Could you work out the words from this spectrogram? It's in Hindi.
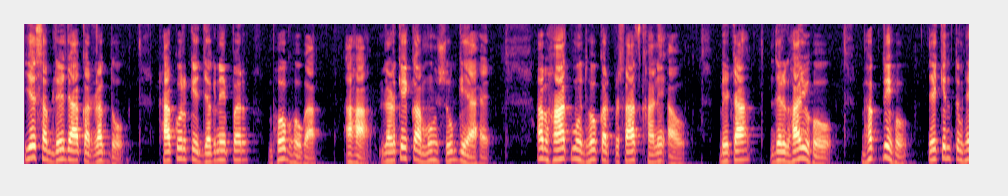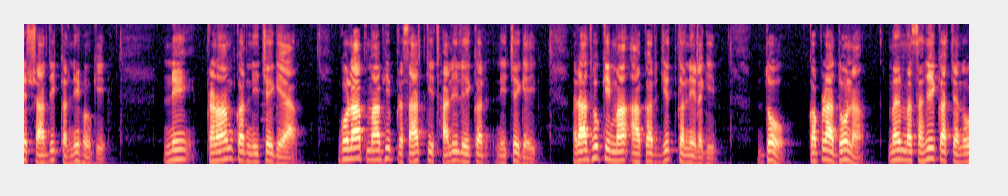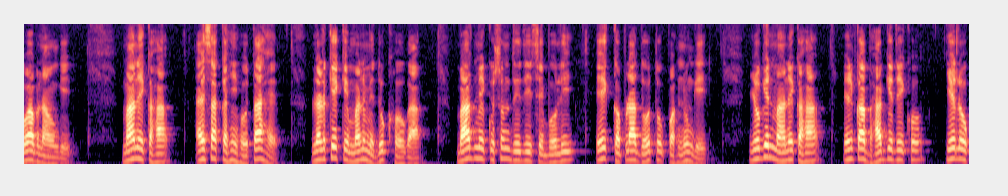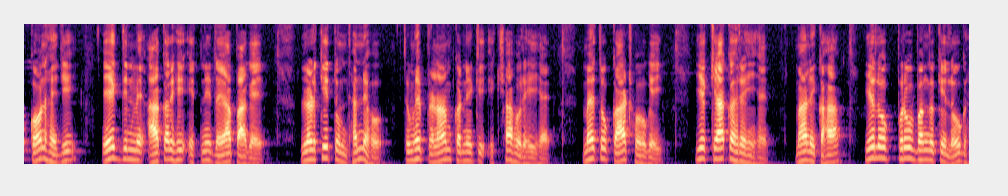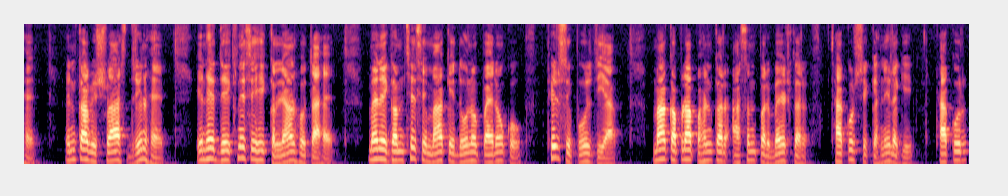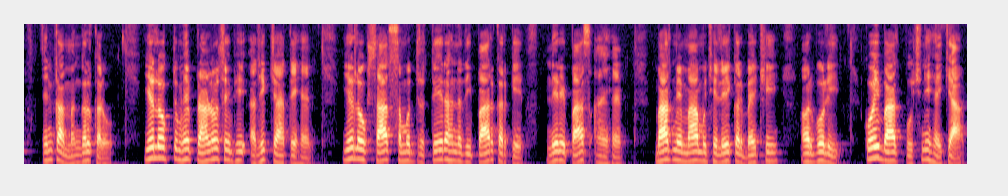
ये सब ले जाकर रख दो। ठाकुर के जगने पर भोग होगा। आहा, लड़के का मुँह सूख गया है। अब हाथ मुँह धोकर प्रसाद खाने आओ। बेटा, दीर्घायु हो, भक्ति हो, लेकिन तुम्हें शादी करनी होगी। ने प्रणाम कर नीचे गया। गोलाब माँ भी प्रसाद की थाली लेकर नीचे गई। राधु की माँ आकर जिद करने लगी। दो, कपड़ा दो ना, मैं मसहरी का चंदोआ बनाऊँगी। माँ ने कहा, ऐसा कहीं होता है? लड़के के मन में दुख होगा। बाद में कुसुम दीदी से बोली, एक कपड़ा दो तो पहनूँगी। योगिन माँ ने कहा, इनका भाग्य देखो, ये लोग कौन है जी? एक दिन में आकर ही इतनी दया पा गए। लड़की तुम धन्य हो। तुम्हें प्रणाम करने की इच्छा हो रही है। मैं तो काठ हो गई। ये क्या कह रही हैं? माँ ने कहा, ये लोग पूर्व बंग के लोग हैं। इनका विश्वास दृढ़ है। इन्हें देखने से ही कल्याण होता है। मैंने गमछे से माँ के दोनों पैरों को फिर से पोज दिया। माँ कपड़ा पहनकर आसन पर बैठकर ठाकुर से कहने लगी, ठाकुर, इनका मंगल करो। ये लोग तुम्हें प्राणों से भी अधिक चाहते हैं। ये लोग सात समुद्र तेरह नदी पार करके मेरे पास आए हैं। बाद में माँ मुझे लेकर बैठी और बोली, कोई बात पूछनी है क्या?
